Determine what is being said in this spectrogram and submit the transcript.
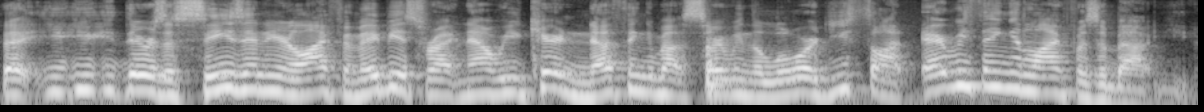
That you, you, there was a season in your life, and maybe it's right now, where you cared nothing about serving the Lord. You thought everything in life was about you.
